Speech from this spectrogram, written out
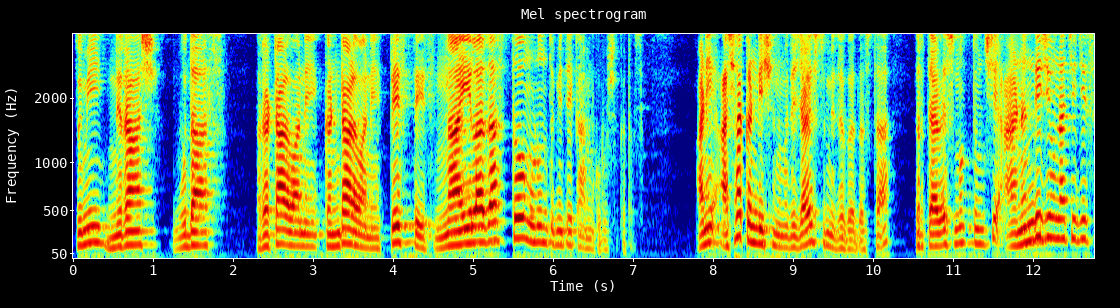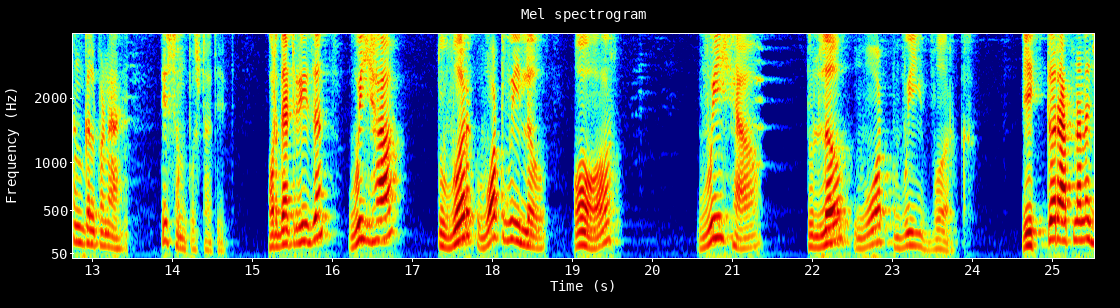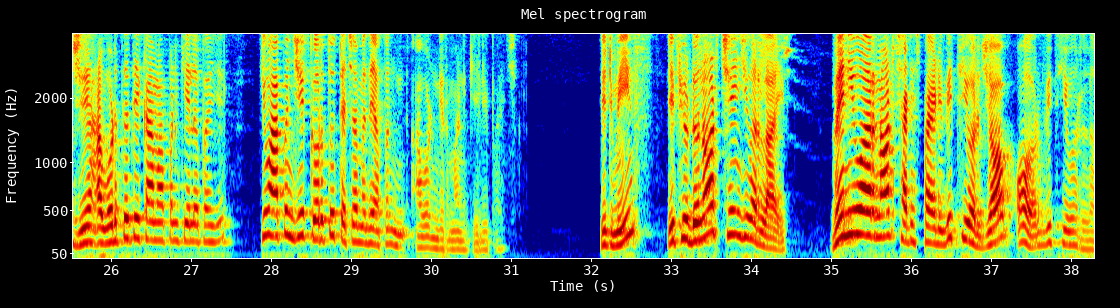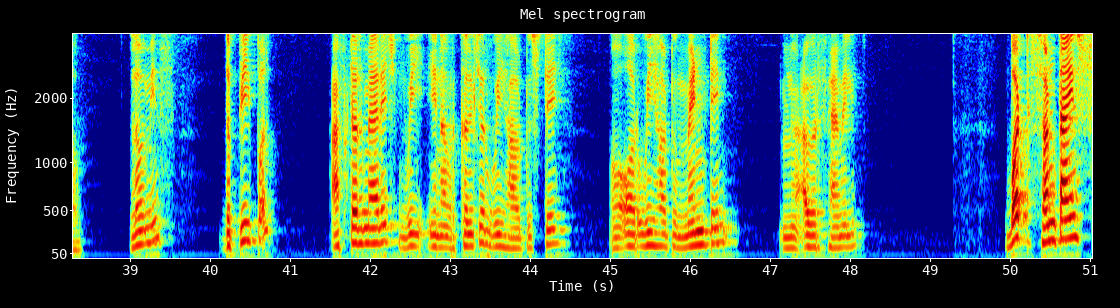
तुम्ही निराश उदास रटाळवाने कंटाळवाने तेच तेच नाईला जास्त म्हणून तुम्ही ते काम करू शकत असाल. आणि अशा कंडिशनमध्ये ज्यावेळेस तुम्ही जगत असता तर त्यावेळेस मग तुमची आनंदी जीवनाची जी संकल्पना आहे ती संपुष्टात येते. For that reason we have to work what we love or we have to love what we work एकतर आपणाला जे आवडतं ते काम आपण केलं पाहिजे किंवा आपण जे करतो त्याच्यामध्ये आपण आवड निर्माण केली पाहिजे. It means if you do not change your life when you are not satisfied with your job or with your love love means the people after marriage we in our culture we have to stay or we have to maintain our family but sometimes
